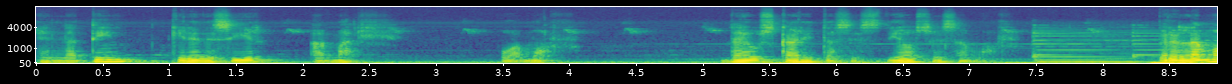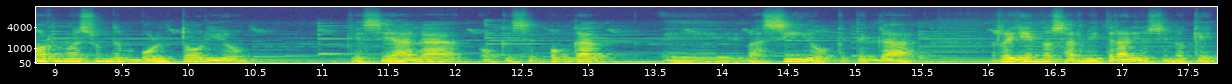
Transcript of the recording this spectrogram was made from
en latín quiere decir amar o amor. Deus caritas es, Dios es amor. Pero el amor no es un envoltorio que se haga o que se ponga eh, vacío, que tenga rellenos arbitrarios, sino que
